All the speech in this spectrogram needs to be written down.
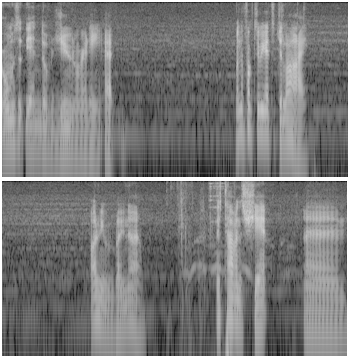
We're almost at the end of June already. At when the fuck did we get to July? I don't even bloody know. This tavern's shit. Um,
